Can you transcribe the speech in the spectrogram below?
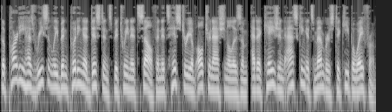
The party has recently been putting a distance between itself and its history of ultranationalism, at occasion asking its members to keep away from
